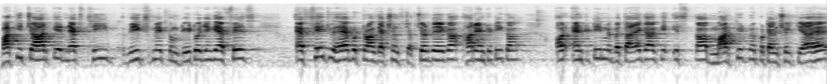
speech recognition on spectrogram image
باقی چار کے نیکسٹ تھری ویکس میں کمپلیٹ ہو جائیں گے ایف ایز ایف اے جو ہے وہ ٹرانزیکشن اسٹرکچر دے گا ہر اینٹی کا اور اینٹی میں بتائے گا کہ اس کا مارکیٹ میں پوٹینشیل کیا ہے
